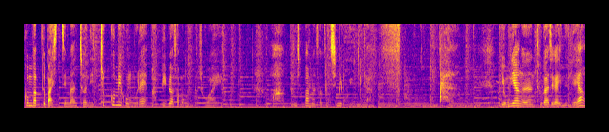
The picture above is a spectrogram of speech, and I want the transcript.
볶음밥도 맛있지만 전 이 쭈꾸미 국물에 밥 비벼서 먹는 거 좋아해요. 아, 편집하면서도 침이 고입니다. 아, 용량은 두 가지가 있는데요.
